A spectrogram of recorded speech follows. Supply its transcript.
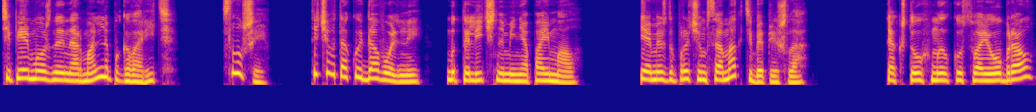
теперь можно и нормально поговорить. Слушай, ты чего такой довольный, будто лично меня поймал? Я, между прочим, сама к тебе пришла. Так что ухмылку свою убрал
